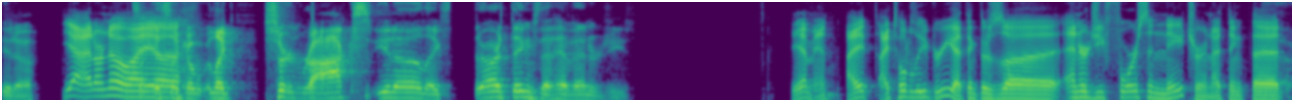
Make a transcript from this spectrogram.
you know. Yeah, I don't know. It's, I like, uh, it's like a like certain rocks, you know, like there are things that have energies. Yeah, man. I I totally agree. I think there's uh energy force in nature, and I think that Yeah.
